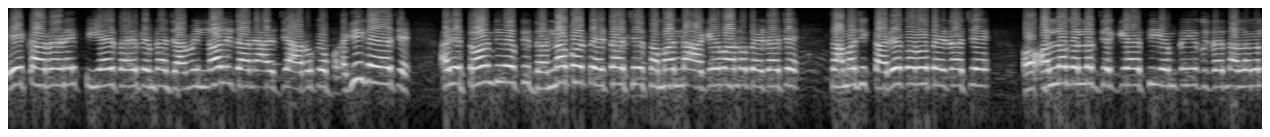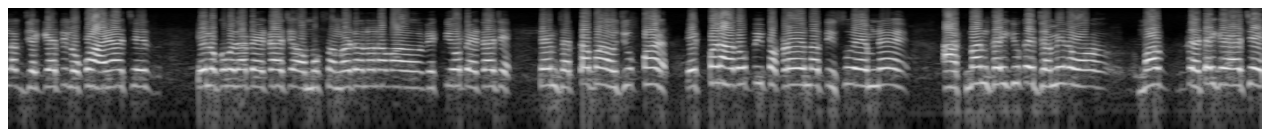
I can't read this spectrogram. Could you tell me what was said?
એ કારણે પીઆઈ સાહેબ એમના જામીન ન લીધા અને આ જે આરોપીઓ ભાગી ગયા છે. આજે ત્રણ દિવસથી ધરના પર બેઠા છે, સમાજના આગેવાનો બેઠા છે, સામાજિક કાર્યકરો બેઠા છે. અલગ અલગ જગ્યાથી એમ કહીએ ગુજરાતના અલગ અલગ જગ્યાથી લોકો આવ્યા છે. એ લોકો બધા બેઠા છે, અમુક સંગઠનોના વ્યક્તિઓ બેઠા છે. તેમ છતાં પણ હજુ પણ એક પણ આરોપી પકડાયો નથી. શું એમને આસમાન ખાઈ ગયું કે જમીન દટાઈ ગયા છે?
